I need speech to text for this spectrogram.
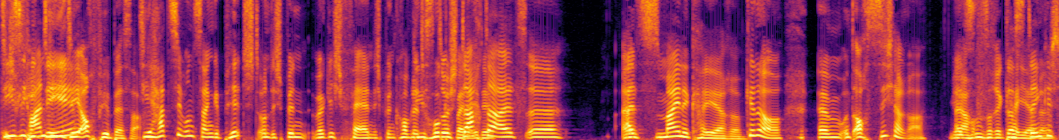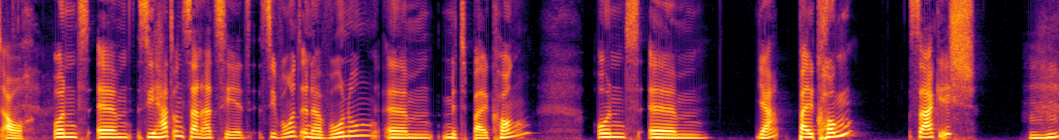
ich fand die Idee auch viel besser. die hat sie uns dann gepitcht und ich bin wirklich Fan, ich bin komplett Die ist hooked bei der Idee. durchdachter als, äh, als meine Karriere. Genau. Ähm, und auch sicherer als unsere das Karriere. denke ich auch. Und ähm, sie hat uns dann erzählt, sie wohnt in einer Wohnung ähm, mit Balkon und ähm, ja, Balkon, sag ich. Mhm.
